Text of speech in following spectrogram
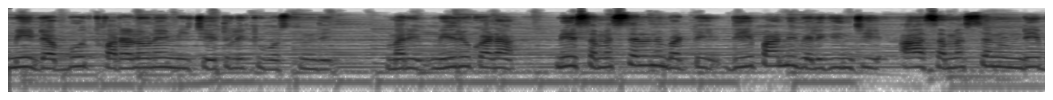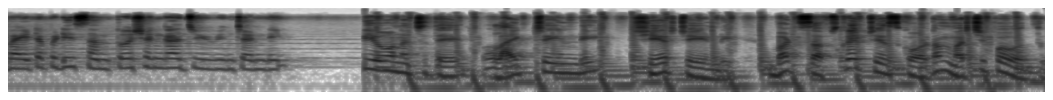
మీ డబ్బు త్వరలోనే మీ చేతులకి వస్తుంది. మరి మీరు కూడా మీ సమస్యలను బట్టి దీపాన్ని వెలిగించి ఆ సమస్య నుండి బయటపడి సంతోషంగా జీవించండి. వీడియో నచ్చితే లైక్ చేయండి షేర్ చేయండి. బట్ సబ్స్క్రైబ్ చేసుకోవడం మర్చిపోవద్దు.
